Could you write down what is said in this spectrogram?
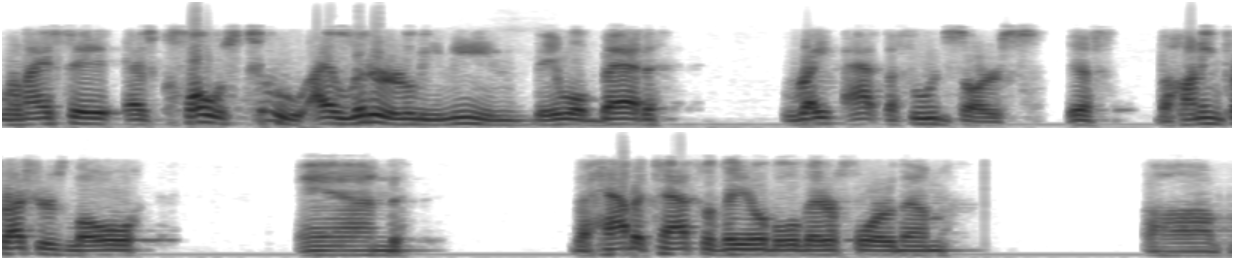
when I say as close to, I literally mean they will bed right at the food source if the hunting pressure is low and the habitat's available there for them. Um,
